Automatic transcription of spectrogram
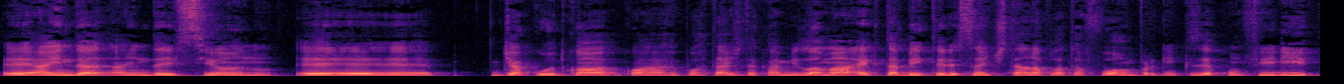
é, ainda, ainda esse ano. É, de acordo com a, com a, reportagem da Camila Maia, que está bem interessante, está na plataforma para quem quiser conferir,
